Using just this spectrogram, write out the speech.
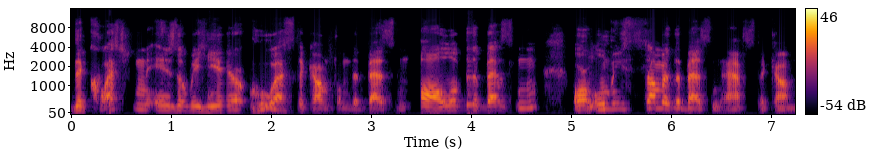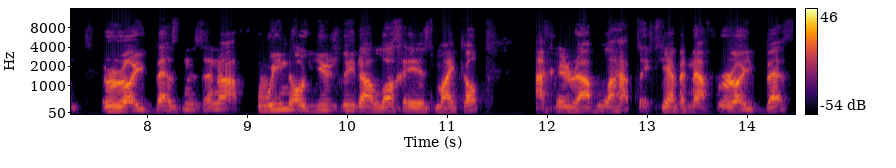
The question is over here, who has to come from the Bezdin? All of the Bezdin or hmm? only some of the Bezdin has to come? Roy Bezdin is enough. We know usually the Allah is, Michael, you have enough roy best.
